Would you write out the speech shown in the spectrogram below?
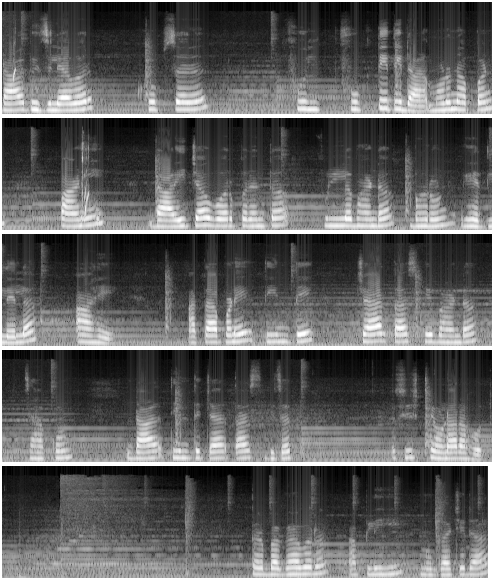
डाळ भिजल्यावर खूप सारं फुल फुगते ती डाळ. म्हणून आपण पाणी डाळीच्या वरपर्यंत फुल्ल भांडं भरून घेतलेलं आहे. आता आपण हे तीन ते चार तास हे भांडं झाकून डाळ तीन ते चार तास भिजत तशीच ठेवणार आहोत. तर बघा बरं आपली ही मुगाची डाळ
